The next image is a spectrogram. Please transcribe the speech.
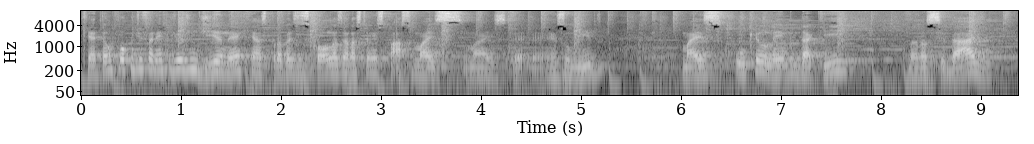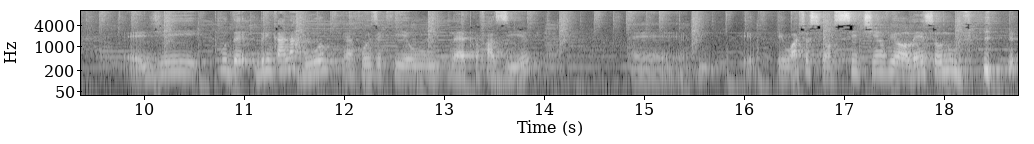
que é até um pouco diferente de hoje em dia, né? Que as próprias escolas elas têm um espaço mais, mais é, resumido. Mas o que eu lembro daqui, da nossa cidade, é de poder brincar na rua, é uma coisa que eu na época fazia. É, eu, eu, acho assim, ó, se tinha violência eu não via.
